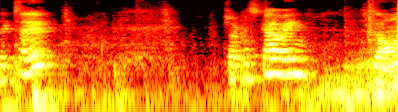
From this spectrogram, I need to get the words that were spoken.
Click two. Treble's going. Gone.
